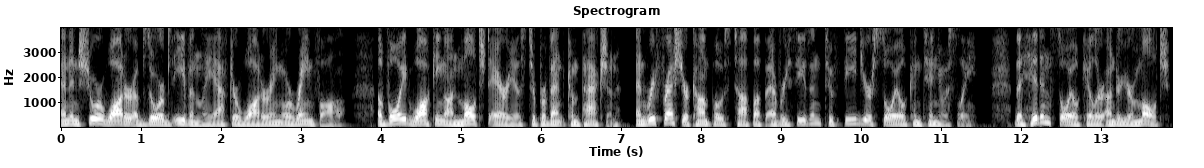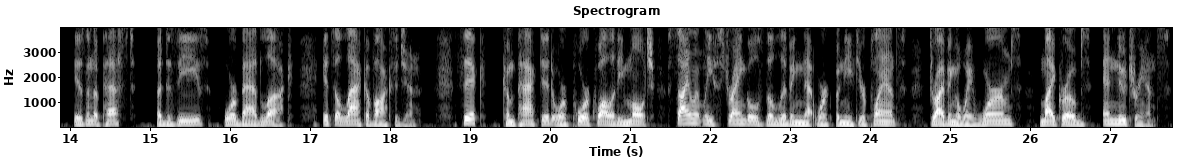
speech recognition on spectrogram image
and ensure water absorbs evenly after watering or rainfall. Avoid walking on mulched areas to prevent compaction, and refresh your compost top-up every season to feed your soil continuously. The hidden soil killer under your mulch isn't a pest, a disease, or bad luck. It's a lack of oxygen. Thick, compacted, or poor quality mulch silently strangles the living network beneath your plants, driving away worms, microbes, and nutrients.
